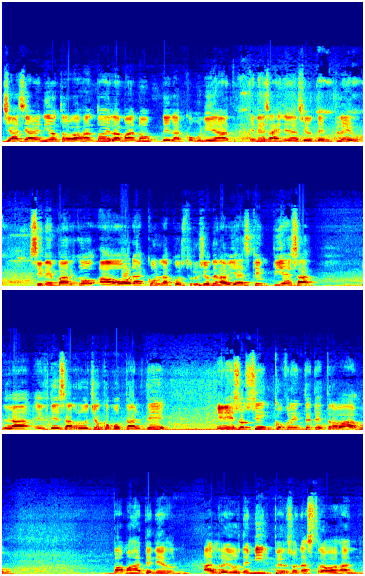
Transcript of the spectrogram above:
ya se ha venido trabajando de la mano de la comunidad en esa generación de empleo. Sin embargo, ahora con la construcción de la vía es que empieza el desarrollo como tal de, en esos cinco frentes de trabajo, vamos a tener alrededor de mil personas trabajando.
